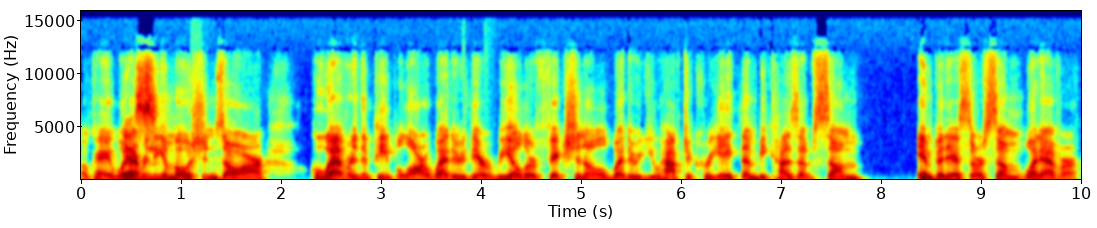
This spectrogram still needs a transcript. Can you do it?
Okay. Whatever yes. the emotions are, whoever the people are, whether they're real or fictional, whether you have to create them because of some impetus or some whatever.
